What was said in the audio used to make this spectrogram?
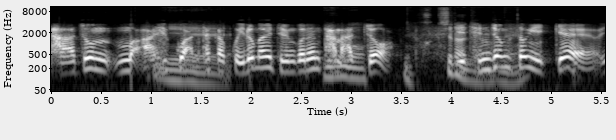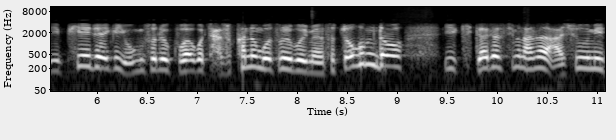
다 좀 뭐 아쉽고 예. 안타깝고 이런 마음이 드는 거는 다 뭐, 맞죠. 이 진정성 네. 있게 이 피해자에게 용서를 구하고 자숙하는 모습을 보이면서 조금 더 이 기다렸으면 하는 아쉬움이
